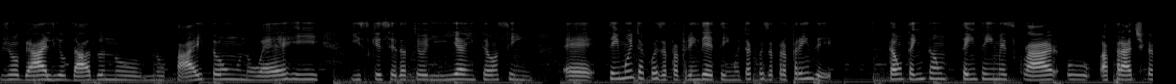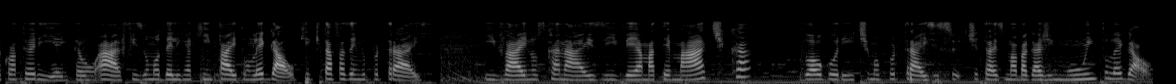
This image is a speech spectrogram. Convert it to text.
jogar ali o dado no, no Python, no R e esquecer da teoria. Então, assim, é, tem muita coisa para aprender? Tem muita coisa para aprender. Então, tentam, tentem mesclar o, a prática com a teoria. Então, ah, fiz um modelinho aqui em Python, legal. O que está fazendo por trás? E vai nos canais e vê a matemática do algoritmo por trás. Isso te traz uma bagagem muito legal.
